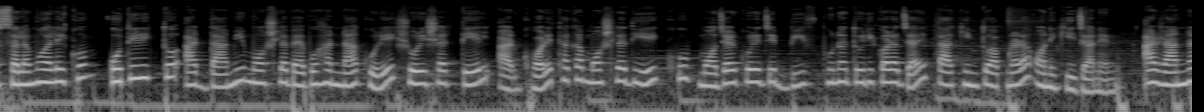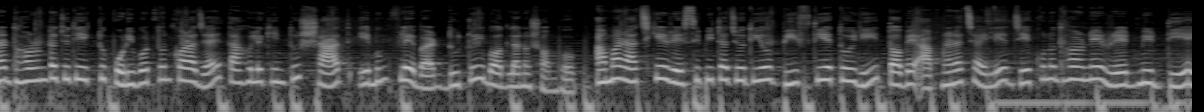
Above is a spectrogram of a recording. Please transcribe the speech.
আসসালামু আলাইকুম। অতিরিক্ত আর দামি মশলা ব্যবহার না করে সরিষার তেল আর ঘরে থাকা মশলা দিয়ে খুব মজার করে যে বিফ ভুনা তৈরি করা যায় তা কিন্তু আপনারা অনেকেই জানেন। আর রান্নার ধরনটা যদি একটু পরিবর্তন করা যায়, তাহলে কিন্তু স্বাদ এবং ফ্লেভার দুটোই বদলানো সম্ভব। আমার আজকের রেসিপিটা যদিও বিফ দিয়ে তৈরি, তবে আপনারা চাইলে যে কোনো ধরনের রেড মিট দিয়ে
